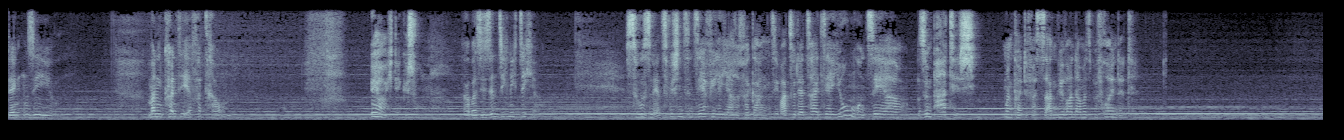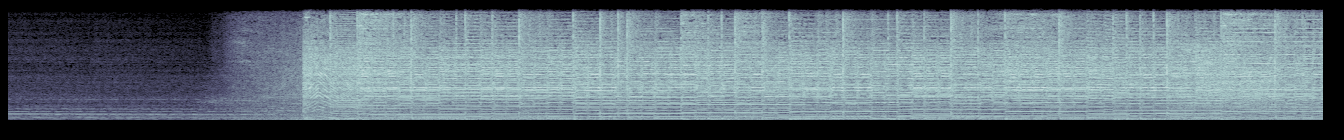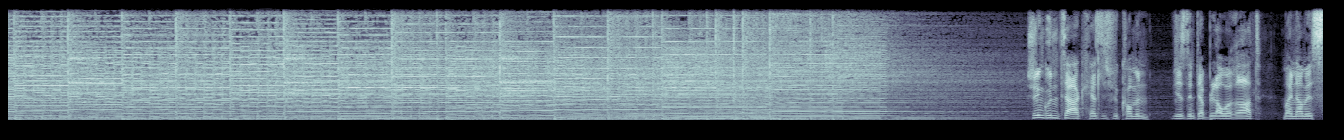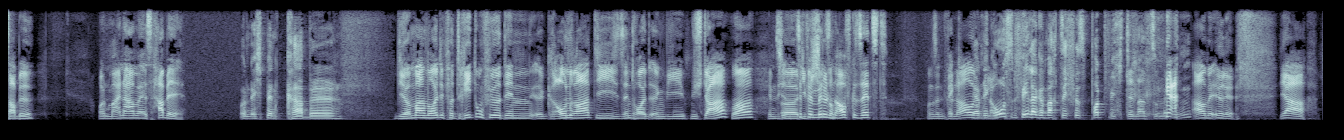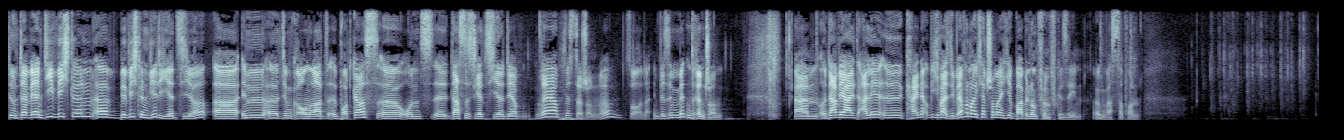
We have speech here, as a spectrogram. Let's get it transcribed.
Denken Sie, man könnte ihr vertrauen? Ja, ich denke schon. Aber Sie sind sich nicht sicher. Susan, inzwischen sind sehr viele Jahre vergangen. Sie war zu der Zeit sehr jung und sehr sympathisch. Man könnte fast sagen, wir waren damals befreundet. Schönen guten Tag, herzlich willkommen. Wir sind der Blaue Rat. Mein Name ist Sabbel. Und mein Name ist Hubble. Und ich bin Kabel. Wir machen heute Vertretung für den äh, Grauen Rat. Die sind heute irgendwie nicht da. Ja? Die haben sich Äh, ihre die Zipfelmützen aufgesetzt und sind weg. Genau, Wir haben den großen Fehler gemacht, sich fürs Pottwichteln anzumelden. arme Irre. Ja, und da während die wichteln, äh, bewichteln wir die jetzt hier äh, in äh, dem Grauen Rat äh, Podcast. Äh, und äh, das ist jetzt hier der, naja, wisst ihr schon, ne? So, da, wir sind mittendrin schon. Ähm, und da wir halt alle keine, ich weiß nicht, wer von euch hat schon mal hier Babylon 5 gesehen? Irgendwas davon.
